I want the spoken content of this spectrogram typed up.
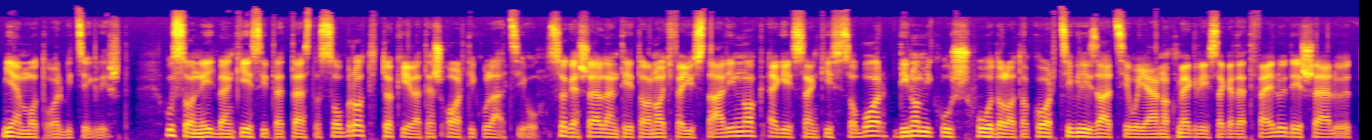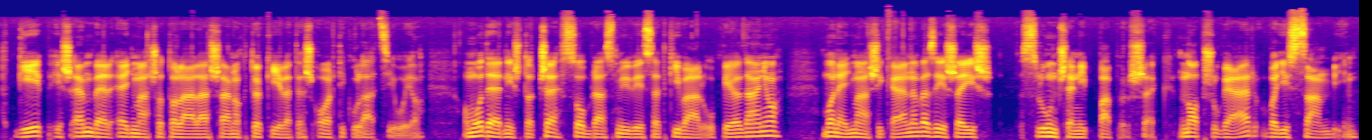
Milyen motorbiciklist? 24-ben készítette ezt a szobrot, tökéletes artikuláció. Szöges ellentéte a nagyfejű Sztálinnak, egészen kis szobor, dinamikus, hódolat a kor civilizációjának megrészegedett fejlődése előtt, gép és ember egymásra találásának tökéletes artikulációja. A modernista cseh szobrászművészet kiváló példánya, van egy másik elnevezése is, Sluncheni Papersek, napsugár, vagyis Sunbeam.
